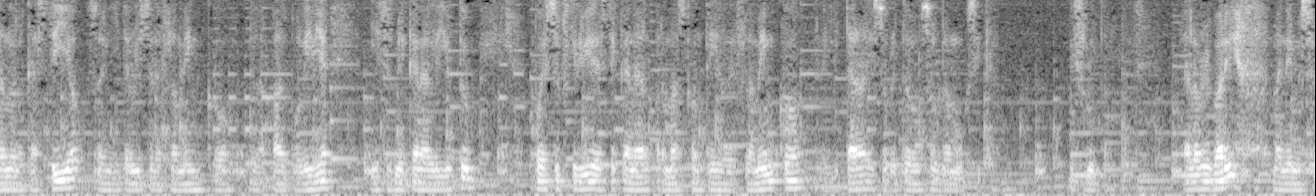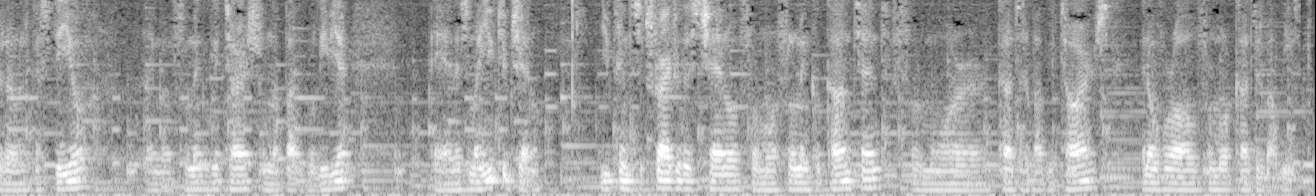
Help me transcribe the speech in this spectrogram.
Fernando del Castillo, soy guitarrista de flamenco en La Paz, Bolivia y este es mi canal de YouTube. Puedes suscribir a este canal para más contenido de flamenco, de guitarra y sobre todo sobre la música. Disfruta. Hello everybody, my name is Fernando del Castillo. I'm a flamenco guitarist from La Paz, Bolivia and this is my YouTube channel. You can subscribe to this channel for more flamenco content, for more content about guitars, and overall for more content about music.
